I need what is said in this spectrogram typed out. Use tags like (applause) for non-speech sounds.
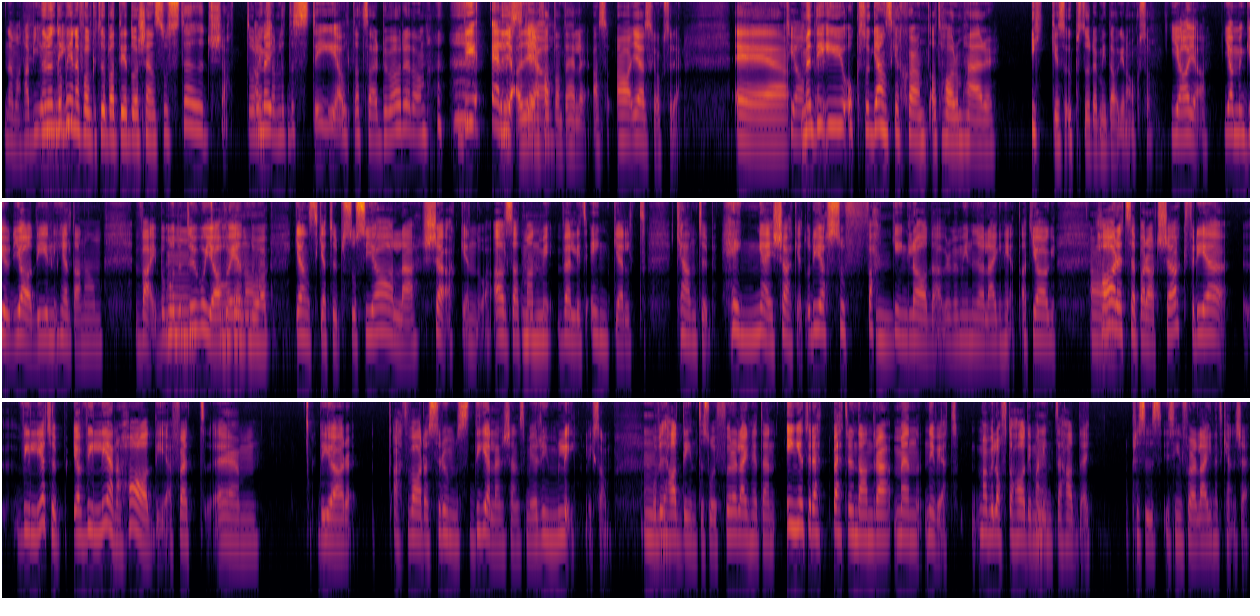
När man har Nej bjudning. men då menar folk typ att det då känns så stageat och men- liksom lite stelt att så här, du har redan... Det (laughs) älskar ja, jag. jag. fattar inte heller. Alltså, ja jag älskar också det. Eh, men det är ju också ganska skönt att ha de här icke så uppstyrda middagarna också. Ja ja, ja men gud ja det är en helt annan vibe. Och både du och jag har ju ändå annan ganska typ sociala kök ändå. Alltså att man med väldigt enkelt kan typ hänga i köket och det är jag så fucking glad över med min nya lägenhet. Att jag har ett separat kök för det vill jag typ, jag ville gärna ha det för att ehm, det gör att vardagsrumsdelen känns mer rymlig liksom. Och vi hade inte så i förra lägenheten. Inget är rätt bättre än det andra men ni vet, man vill ofta ha det man inte hade precis i sin förra lägenhet kanske.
